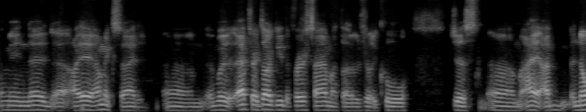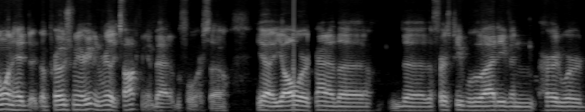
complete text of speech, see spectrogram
I mean, uh, I, I'm excited. Um, was- after I talked to you the first time, I thought it was really cool. Just um, I, I no one had approached me or even really talked to me about it before. So yeah, y'all were kind of the the the first people who I'd even heard were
